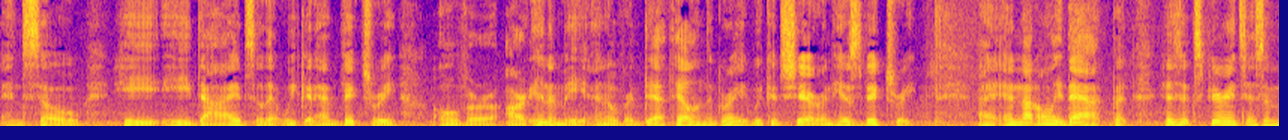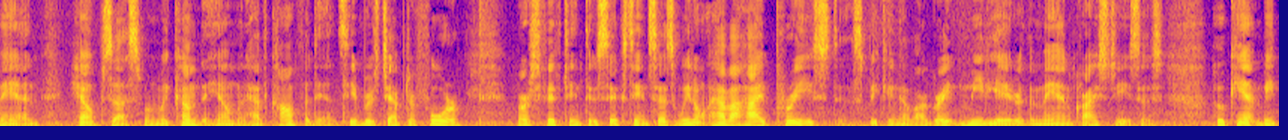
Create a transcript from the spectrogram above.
And so he he died so that we could have victory over our enemy and over death, hell, and the grave. We could share in his victory. And not only that, but his experience as a man helps us when we come to him and have confidence. Hebrews chapter 4, verse 15 through 16 says, We don't have a high priest, speaking of our great mediator, the man Christ Jesus, who can't be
